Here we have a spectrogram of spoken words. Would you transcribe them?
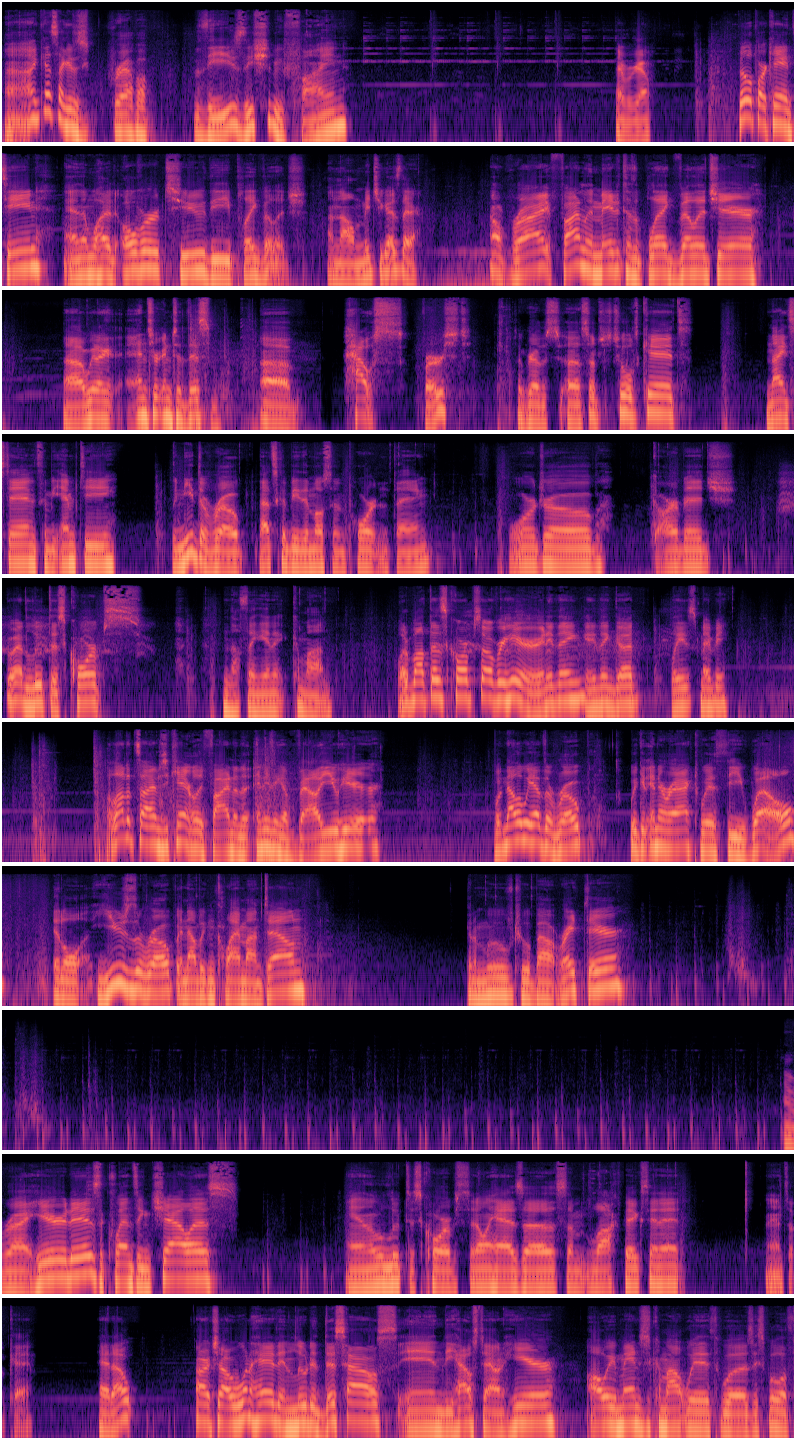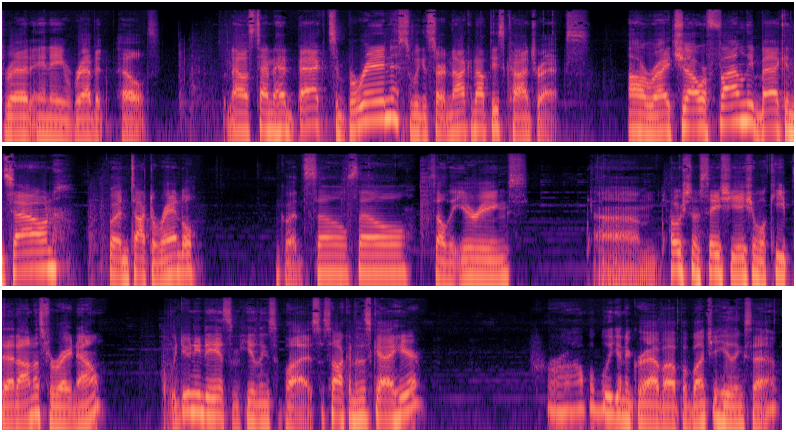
Uh, I guess I could just grab up these. These should be fine. There we go. Fill up our canteen, and then we'll head over to the Plague Village. And I'll meet you guys there. Alright, finally made it to the Plague Village here. Uh, we're gonna enter into this uh, house first. So grab the uh, Search Tools kit, nightstand, it's gonna be empty. We need the rope, that's gonna be the most important thing. Wardrobe, garbage. Go ahead and loot this corpse. Nothing in it, come on. What about this corpse over here? Anything? Anything good? Please, maybe? A lot of times you can't really find anything of value here. But now that we have the rope, we can interact with the well. It'll use the rope and now we can climb on down. Gonna move to about right there. All right, here it is, the cleansing chalice. And we'll loot this corpse. It only has uh, some lockpicks in it. That's okay. Head out. All right, y'all, we went ahead and looted this house and the house down here. All we managed to come out with was a spool of thread and a rabbit pelt. So now it's time to head back to Brynn so we can start knocking out these contracts. All right, y'all, we're finally back in town. Go ahead and talk to Randall. Go ahead and sell, sell, sell the earrings. Um, potion of satiation, we'll keep that on us for right now. But we do need to get some healing supplies. So talking to this guy here. Probably gonna grab up a bunch of healing salve.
